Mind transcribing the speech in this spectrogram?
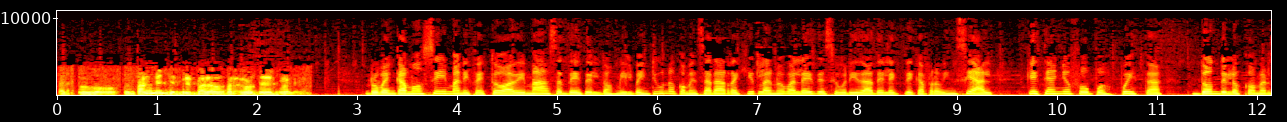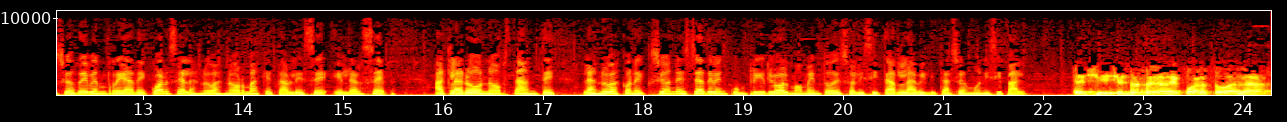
Está todo totalmente preparado para no tener problemas. Rubén Camosi manifestó además desde el 2021 comenzará a regir la nueva ley de seguridad eléctrica provincial, que este año fue pospuesta donde los comercios deben readecuarse a las nuevas normas que establece el ERCEP. Aclaró, no obstante, las nuevas conexiones ya deben cumplirlo al momento de solicitar la habilitación municipal. Eh, sí, se trata de adecuar todas la-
